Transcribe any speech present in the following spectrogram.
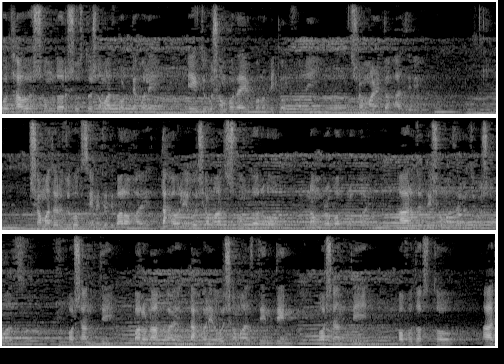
কোথাও সুন্দর, সুস্থ সমাজ গড়তে হলে এই যুব সম্প্রদায়ের কোনো বিকল্প নেই। সম্মানিত হাজিরি সমাজের যুবক শ্রেণি যদি ভালো হয়, তাহলে ওই সমাজ সুন্দর ও নম্রভদ্র হয়। আর যদি সমাজের যুব সমাজ অশান্তি ভালো না হয়, তাহলে ওই সমাজ দিন দিন অশান্তি, অপদস্থ আজ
